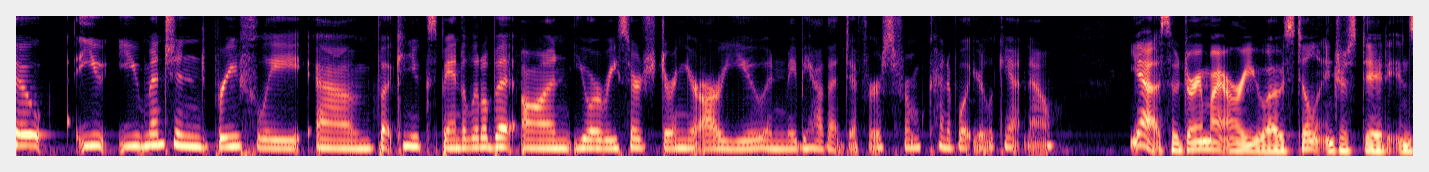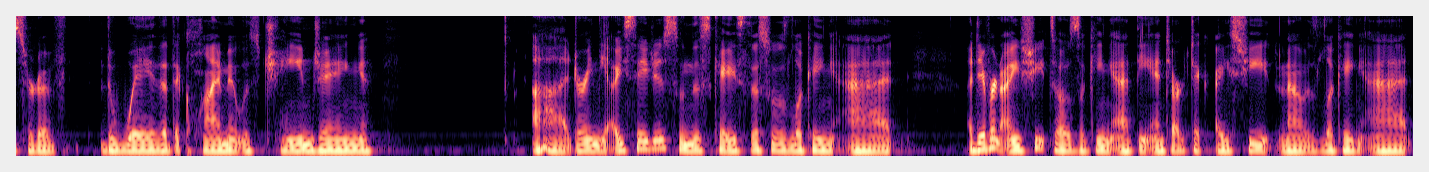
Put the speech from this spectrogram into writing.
So you you mentioned briefly, um, but can you expand a little bit on your research during your REU and maybe how that differs from kind of what you're looking at now? Yeah, so during my REU, I was still interested in sort of the way that the climate was changing uh, during the ice ages. So in this case, this was looking at a different ice sheet. So I was looking at the Antarctic ice sheet, and I was looking at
